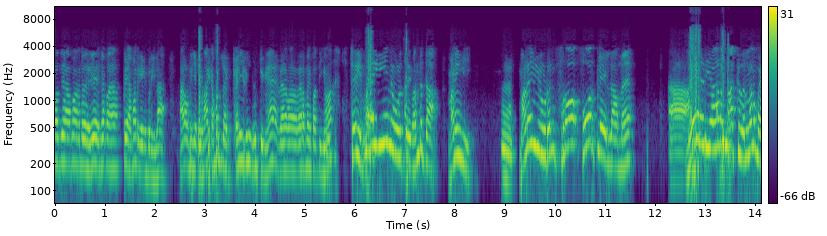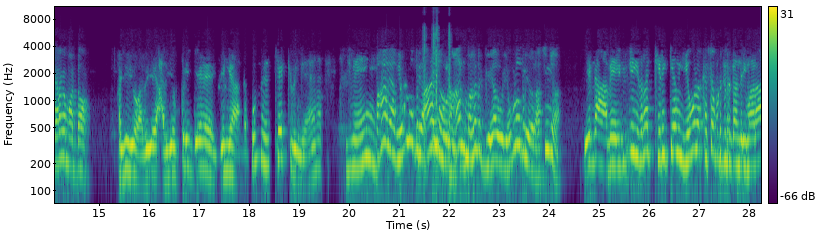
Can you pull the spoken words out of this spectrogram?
வந்து அம்மா கிட்ட, "ஏய், என்னப்பா போய் அம்மாட்ட கேட்க போறீங்களா? ஆனா கேட்க கமெண்ட்ல கழுவி ஊத்துங்க. வேற வேற மாதிரி பாத்தீங்க. சரி மனைவின்னு ஒருத்தர் வந்துட்டா மனைவி. மனைவியுடன் ஃபோர் பிளே இல்லாம நேரடியான தாக்குதல்ல நம்ம இறங்க மாட்டோம். ஐயோ அது அது எப்படிங்க? எங்க அந்த பொண்ணு கேக்குதுங்க. பாரு அது எவ்வளவு பெரிய ஆண் மகனுக்கு ஒரு எவ்வளவு பெரிய ஒரு அசிங்கம். ஏண்டா அவன் இதெல்லாம் கிடைக்காம எவ்வளவு கஷ்டப்பட்டுக்கிட்டு இருக்கான் தெரியுமாடா?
